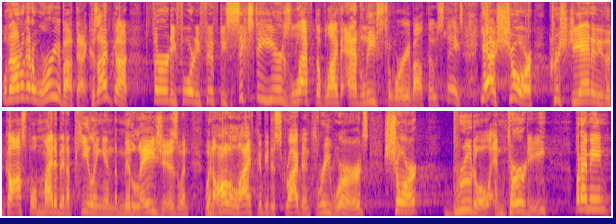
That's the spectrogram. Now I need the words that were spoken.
well, then I don't got to worry about that because I've got 30, 40, 50, 60 years left of life at least to worry about those things. Yeah, sure, Christianity, the gospel might have been appealing in the Middle Ages when, when all of life could be described in three words short, brutal, and dirty. But I mean,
